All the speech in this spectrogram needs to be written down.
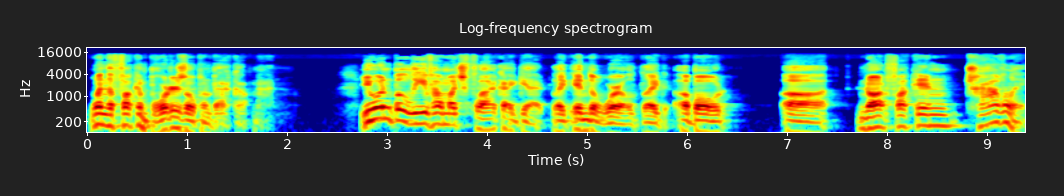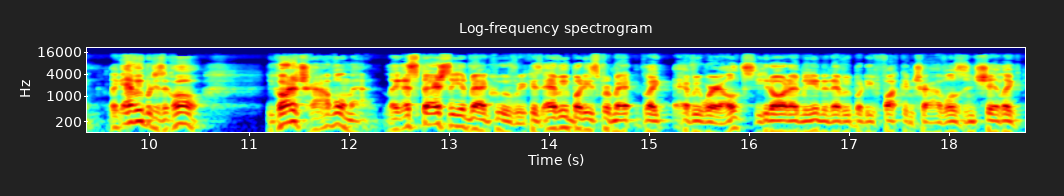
when the fucking borders open back up, man. You wouldn't believe how much flack I get, like, in the world, like, about, uh, not fucking traveling. Like, everybody's like, oh, you gotta travel, man. Like, especially in Vancouver, because everybody's from, like, everywhere else, you know what I mean? And everybody fucking travels and shit. Like,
